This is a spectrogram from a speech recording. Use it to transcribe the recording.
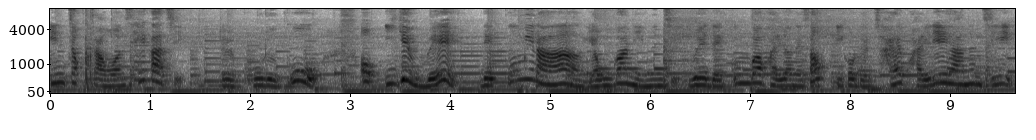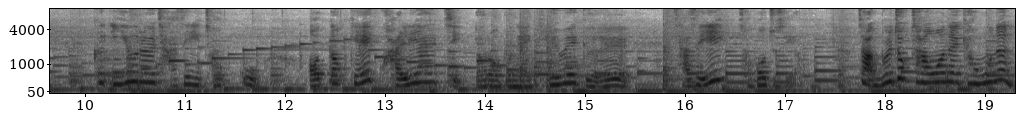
인적 자원 세 가지를 고르고 어 이게 왜 내 꿈이랑 연관이 있는지, 왜 내 꿈과 관련해서 이거를 잘 관리해야 하는지 그 이유를 자세히 적고 어떻게 관리할지 여러분의 계획을 자세히 적어주세요. 자, 물적 자원의 경우는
